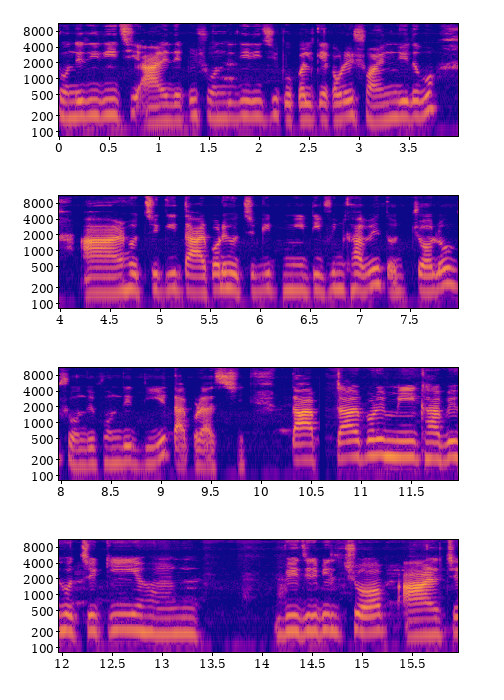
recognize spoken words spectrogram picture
সন্ধে দিয়ে দিয়েছি, আর দেখো সন্ধে দিয়ে দিয়েছি, গোপালকে একেবারে শয়ন দিয়ে দেবো, আর হচ্ছে কি তারপরে হচ্ছে কি মেয়ে টিফিন খাবে, তো চলো সন্ধে ফন্ধে দিয়ে তারপরে আসছি। তার, তারপরে মেয়ে খাবে হচ্ছে কি ভেজিটেবিল চপ আর হচ্ছে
